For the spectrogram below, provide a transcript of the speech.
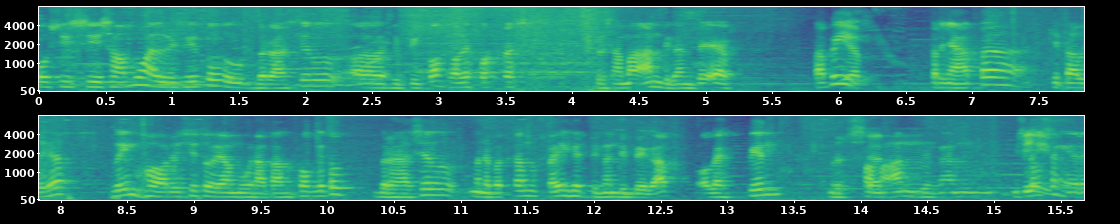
posisi Samuel di situ berhasil di pick off oleh Fortress bersamaan dengan BF. Tapi Yap. ternyata kita lihat Limhor di situ yang menggunakan Fog itu berhasil mendapatkan free hit dengan di backup oleh Pin bersamaan Dan dengan Mr. Seng ya.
